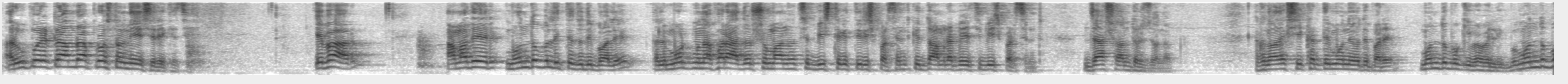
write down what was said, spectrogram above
আর উপরেরটা আমরা প্রশ্ন নিয়ে এসে রেখেছি। এবার আমাদের মন্তব্য লিখতে যদি বলে, তাহলে মোট মুনাফার আদর্শ মান হচ্ছে বিশ থেকে তিরিশ পার্সেন্ট কিন্তু আমরা পেয়েছি বিশ পার্সেন্ট যা সন্তোষজনক। এখন অনেক শিক্ষার্থীর মনে হতে পারে, মন্তব্য কীভাবে লিখব? মন্তব্য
